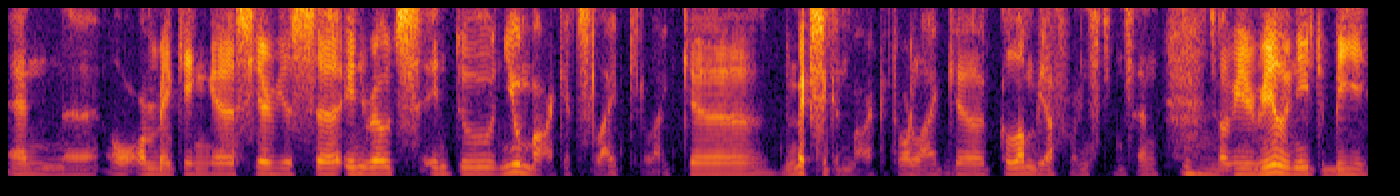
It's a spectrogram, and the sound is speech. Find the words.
and uh, or, or, making uh, serious uh, inroads into new markets like like uh, the Mexican market or like Colombia, for instance. And mm-hmm. so we really need to be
